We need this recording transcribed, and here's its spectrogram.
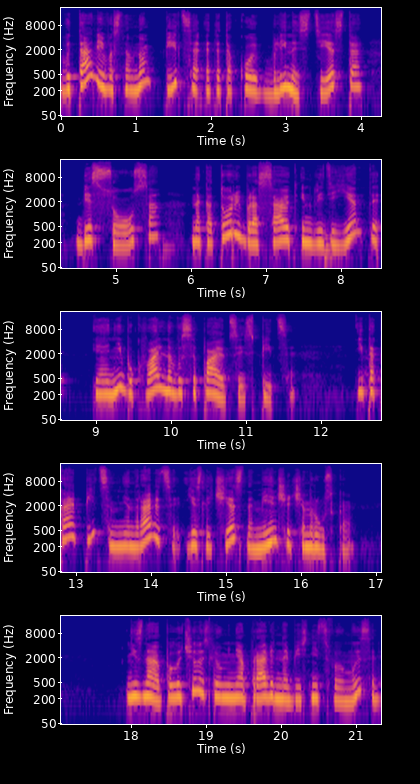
В Италии в основном пицца – это такой блин из теста, без соуса, на который бросают ингредиенты, и они буквально высыпаются из пиццы. И такая пицца мне нравится, если честно, меньше, чем русская. Не знаю, получилось ли у меня правильно объяснить свою мысль.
